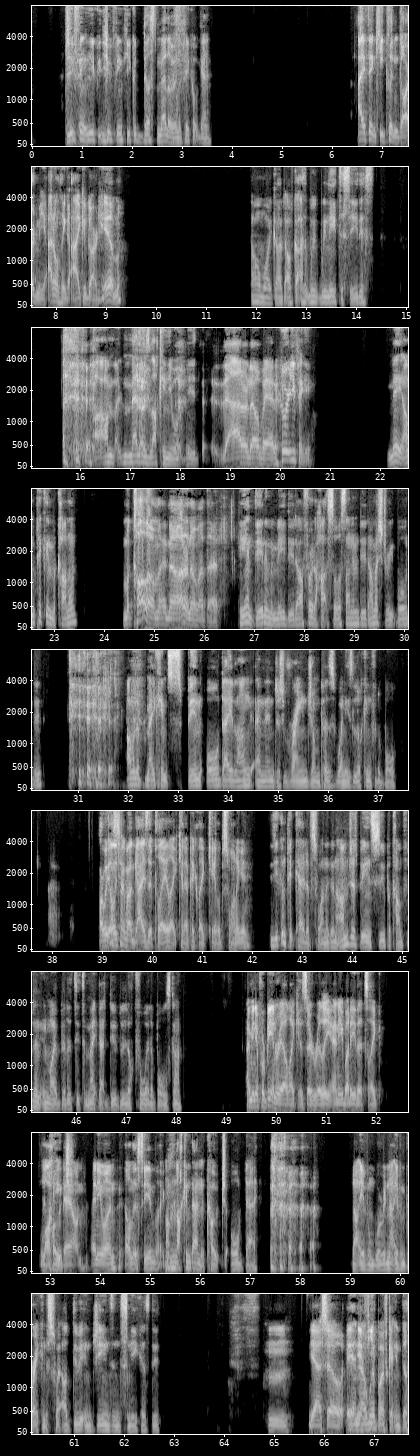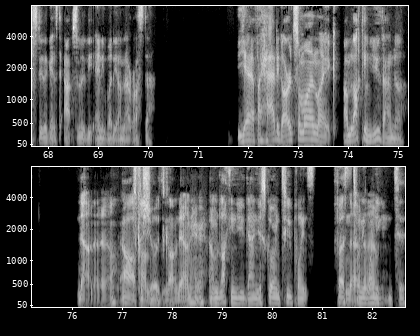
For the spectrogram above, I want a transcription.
Do you think you could, you think you could dust Melo in a pickup game? I think he couldn't guard me. I don't think I could guard him. Oh my god, I've got we, we need to see this. um, Melo's locking you up, dude. I don't know, man. Who are you picking? Me, I'm picking McCollum. McCollum? No, I don't know about that. He ain't dealing with me, dude. I'll throw the hot sauce on him, dude. I'm a street ball, dude. I'm gonna make him spin all day long and then just rain jumpers when he's looking for the ball. Are we only talking about guys that play? Like, can I pick like Caleb Swanigan? You can pick Caleb Swanigan. I'm just being super confident in my ability to make that dude look for where the ball's gone. I mean, if we're being real, like, is there really anybody that's like locking down anyone on this team? Like, I'm locking down the coach all day. Not even worried, not even breaking a sweat. I'll do it in jeans and sneakers, dude. hmm. Yeah. So Yeah, no, we're you- both getting dusted against absolutely anybody on that roster. Yeah, if I had to guard someone, like, I'm locking you down, though. no, no, no, no. Oh, let's for calm, sure, let's dude. calm down here. I'm locking you down. You're scoring two points. First No, to no, 21, no. you're getting two.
